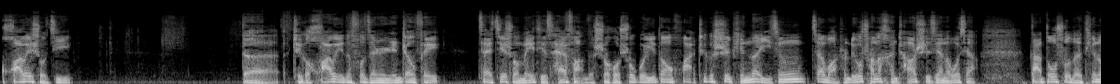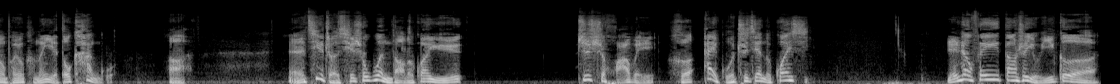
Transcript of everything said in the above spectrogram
华为手机的这个华为的负责人任正非在接受媒体采访的时候说过一段话，这个视频呢已经在网上流传了很长时间了。我想，大多数的听众朋友可能也都看过，啊，呃，记者其实问到了关于支持华为和爱国之间的关系，任正非当时有一个，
